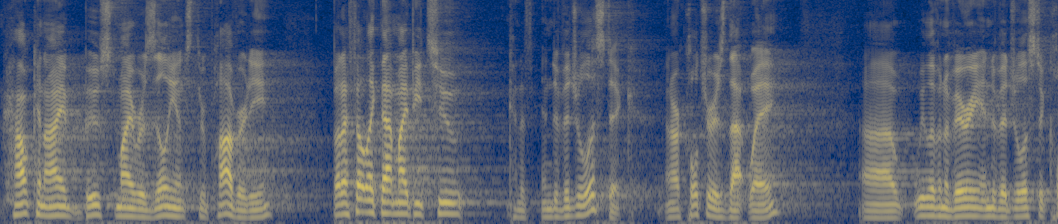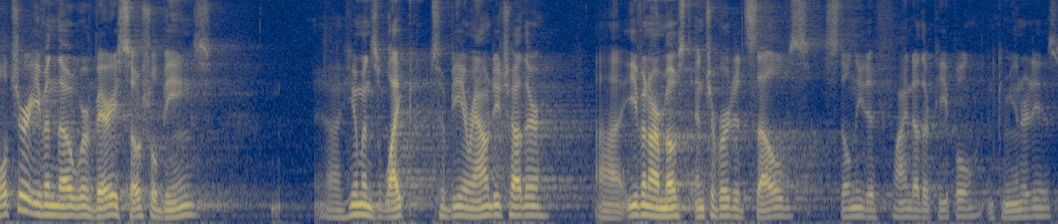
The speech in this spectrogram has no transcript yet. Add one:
how can I boost my resilience through poverty? But I felt like that might be too kind of individualistic. And our culture is that way. Uh, we live in a very individualistic culture, even though we're very social beings. Uh, humans like to be around each other. Uh, even our most introverted selves still need to find other people and communities.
